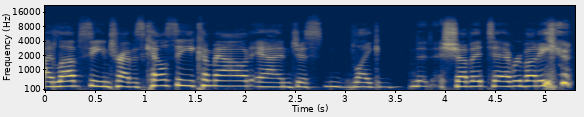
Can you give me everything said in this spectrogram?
I loved seeing Travis Kelce come out and just like shove it to everybody. Woo!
